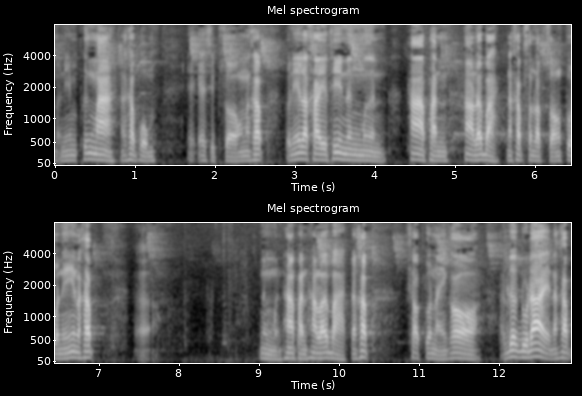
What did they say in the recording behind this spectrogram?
ตัวนี้เพิ่งมานะครับผม XA 12นะครับตัวนี้ราคาอยู่ที่ 15,500 บาทนะครับสำหรับ 2 ตัวนี้นะครับ 15,500บาทนะครับ ชอบตัวไหนก็เลือกดูได้นะครับ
